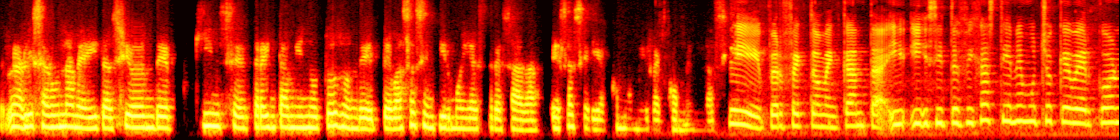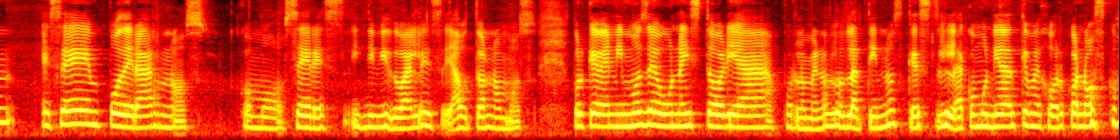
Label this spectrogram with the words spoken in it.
realizar una meditación de 15, 30 minutos donde te vas a sentir muy estresada. Esa sería como mi recomendación. Sí, perfecto, me encanta. Y, y si te fijas, tiene mucho que ver con ese empoderarnos, como seres individuales, autónomos, porque venimos de una historia, por lo menos los latinos, que es la comunidad que mejor conozco,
